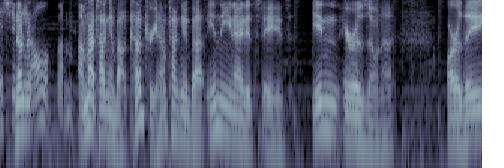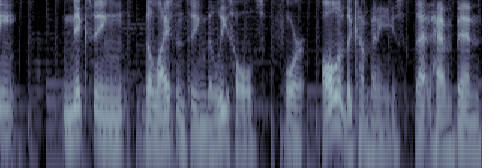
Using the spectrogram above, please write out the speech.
It should No, be no. all of them. I'm not talking about country. I'm talking about in the United States, in Arizona, are they nixing the licensing, the leaseholds for all of the companies that have been,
